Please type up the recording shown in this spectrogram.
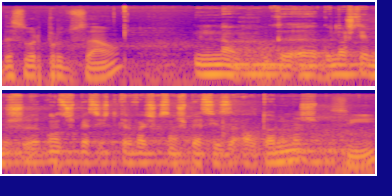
da sua reprodução? Não, nós temos 11 espécies de carvalhos que são espécies autónomas. Sim.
